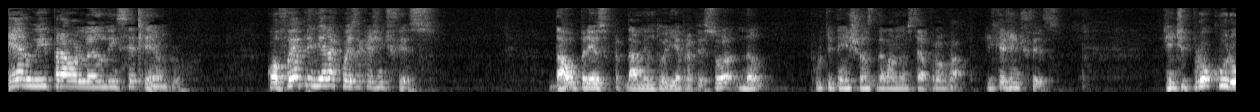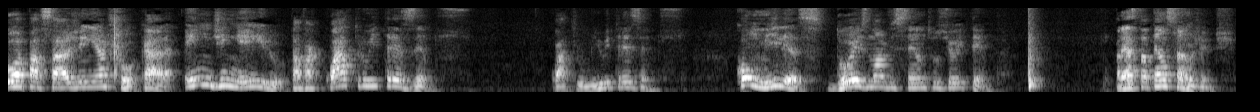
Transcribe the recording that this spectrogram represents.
Quero ir para Orlando em setembro. Qual foi a primeira coisa que a gente fez? Dar o preço da mentoria para a pessoa? Não, porque tem chance dela não ser aprovada. O que, que a gente fez? A gente procurou a passagem e achou. Cara, em dinheiro tava 4.300. 4.300. Com milhas, 2.980. Presta atenção, gente.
